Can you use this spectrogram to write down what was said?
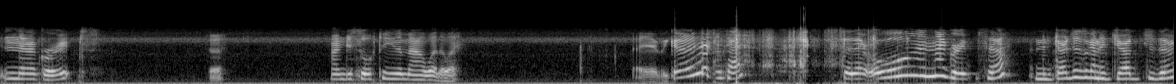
in their groups. So I'm just sorting them out, by the way. There we go. Okay. So they're all in their groups here, and the judges are going to judge them,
